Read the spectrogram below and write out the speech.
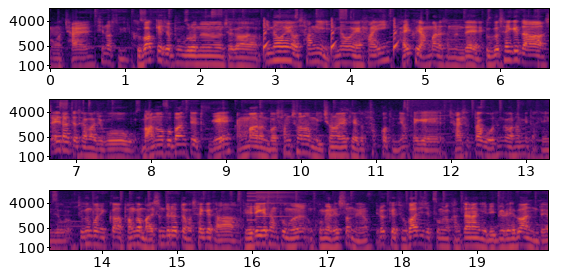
어, 잘 신었습니다. 그 밖의 제품으로는 제가 이너웨어 상의, 이너웨어 하의, 바이크 양말을 샀는데 그거 세 개 다 세일할 때 사가지고 만 원 후반대 두 개, 양말은 뭐 3,000원, 2,000원 이렇게 해서 샀거든요. 되게 잘 샀다고 생각을 합니다, 개인적으로. 지금 보니까 방금 말씀드렸던 거 세 개 다 베리게 상품을 구매를 했었네요. 이렇게 두 가지 제품을 간단하게 리뷰를 해봤는데요.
